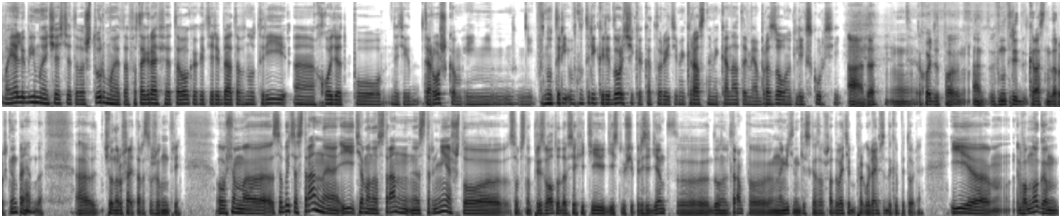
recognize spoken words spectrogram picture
Моя любимая часть этого штурма — это фотография того, как эти ребята внутри ходят по этих дорожкам и не, ну, не, внутри, внутри коридорчика, который этими красными канатами образован для экскурсий. А, да? Э, ходит по... А, внутри красной дорожки, ну понятно, да. А, что нарушать, раз уже внутри. В общем, э, событие странное, и тема на стран... страннее, что, собственно, призвал туда всех идти действующий президент э, Дональд Трамп на митинге, сказав, что давайте прогуляемся до Капитолия. И во многом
